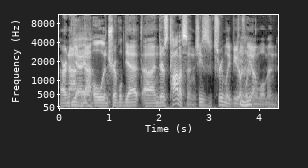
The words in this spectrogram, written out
are not Yeah, not yeah. old and shriveled yet. Uh, and there's Thomasin; she's an extremely beautiful Mhm. young woman.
